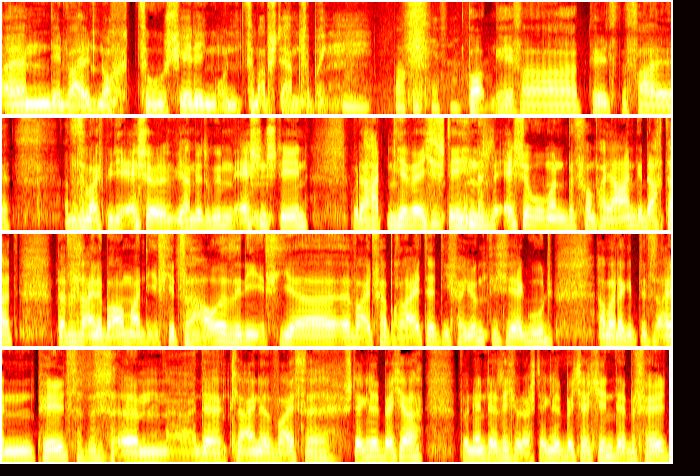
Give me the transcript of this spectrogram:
ähm, den Wald noch zu schädigen und zum Absterben zu bringen. Mhm. Borkenkäfer. Borkenkäfer, Pilzbefall, also zum Beispiel die Esche. Wir haben hier drüben Eschen stehen oder hatten hier welche stehen. Das ist Esche, wo man bis vor ein paar Jahren gedacht hat, das ist eine Baumart, die ist hier zu Hause, die ist hier äh, weit verbreitet, die verjüngt sich sehr gut. Aber da gibt es einen Pilz, das ist ähm, der kleine weiße Stängelbecher, so nennt er sich, oder Stängelbecherchen, der befällt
